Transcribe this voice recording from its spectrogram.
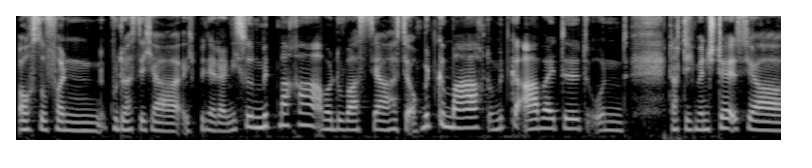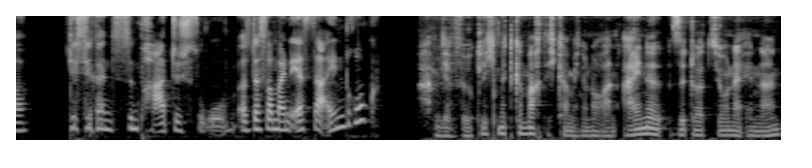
Auch so von, gut, du hast dich ja, ich bin ja da nicht so ein Mitmacher, aber du warst ja, hast ja auch mitgemacht und mitgearbeitet und dachte ich, Mensch, der ist ja, der ist ja ganz sympathisch so. Also das war mein erster Eindruck. Haben wir wirklich mitgemacht? Ich kann mich nur noch an eine Situation erinnern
